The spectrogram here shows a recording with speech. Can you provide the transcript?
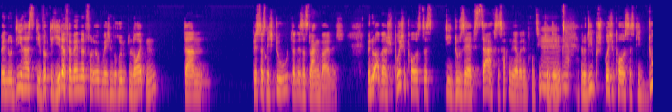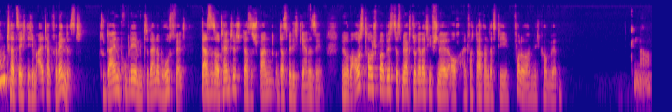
Wenn du die hast, die wirklich jeder verwendet von irgendwelchen berühmten Leuten, dann bist das nicht du, dann ist das langweilig. Wenn du aber Sprüche postest, die du selbst sagst, das hatten wir ja bei dem Prinzipien-Ding, mm, ja. wenn du die Sprüche postest, die du tatsächlich im Alltag verwendest, zu deinen Problemen, zu deiner Berufswelt, das ist authentisch, das ist spannend und das will ich gerne sehen. Wenn du aber austauschbar bist, das merkst du relativ schnell auch einfach daran, dass die Follower nicht kommen werden. Genau.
